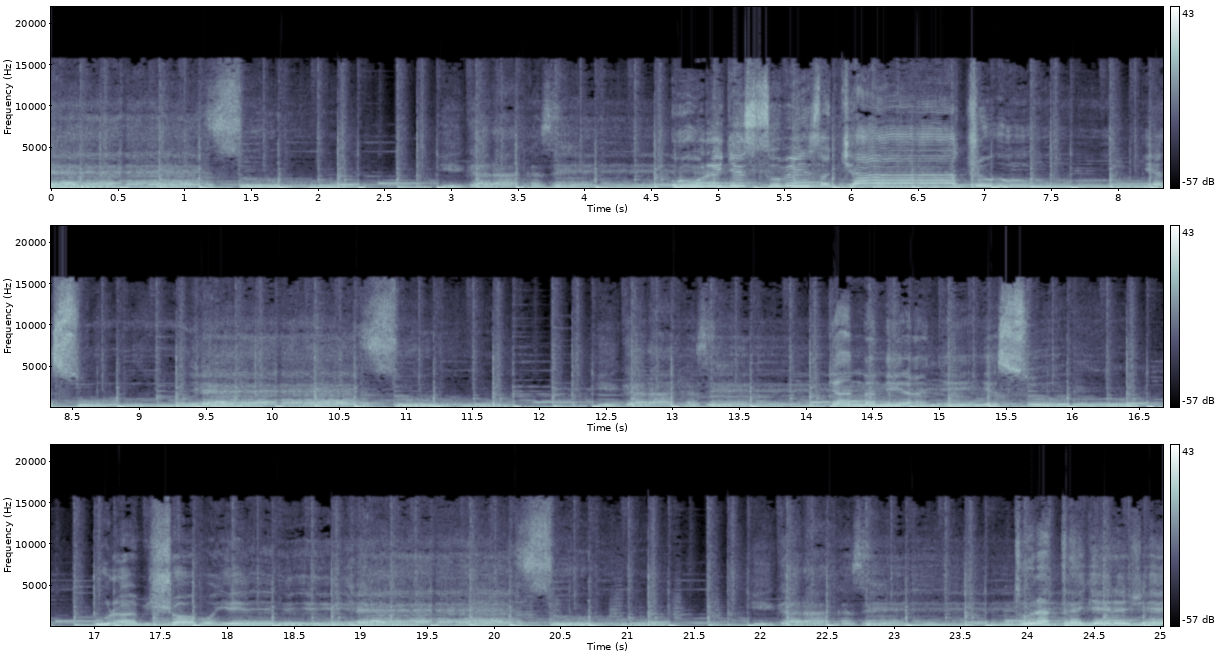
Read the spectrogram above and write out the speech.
Yesu igaragaze. Uri igisubizo cyacu yesu. Yesu igaragaze. Byananiranye yesu urabishoboye. Yesu igaragaze. Turategereje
